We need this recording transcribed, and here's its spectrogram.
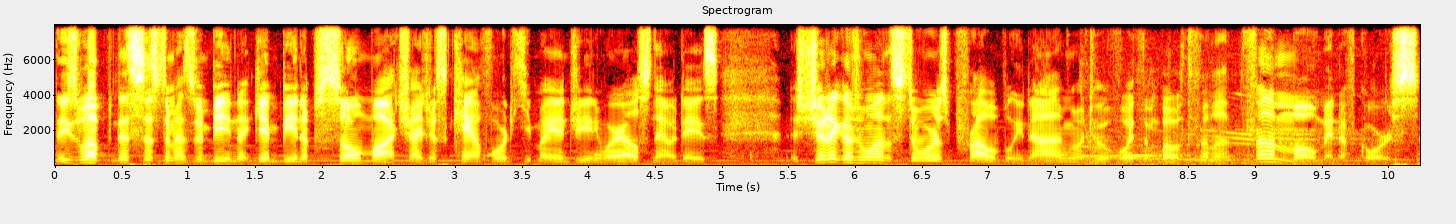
These wep This system has been beaten, getting beaten up so much, I just can't afford to keep my Engi anywhere else nowadays. Should I go to one of the stores? Probably not. I'm going to avoid them both for the, for the moment, of course.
